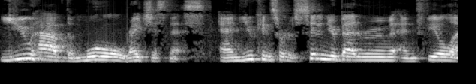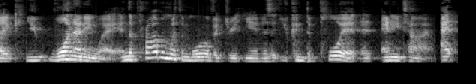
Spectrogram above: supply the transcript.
you have the moral righteousness and you can sort of sit in your bedroom and feel like you won anyway. And the problem with a moral victory, Ian, is that you can deploy it at any time. At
